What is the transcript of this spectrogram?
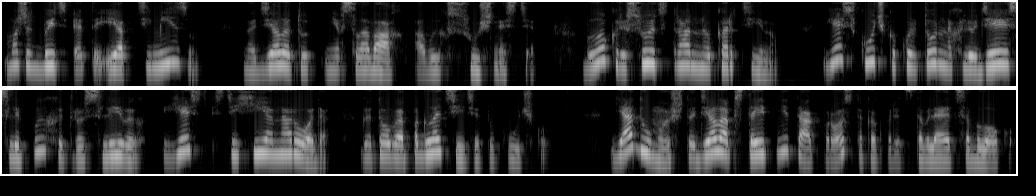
может быть, это и оптимизм, но дело тут не в словах, а в их сущности. Блок рисует странную картину. Есть кучка культурных людей, слепых и трусливых, и есть стихия народа, готовая поглотить эту кучку. Я думаю, что дело обстоит не так просто, как представляется Блоку.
